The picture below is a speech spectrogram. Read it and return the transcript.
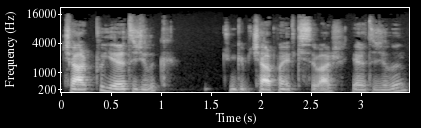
çarpı yaratıcılık. Çünkü bir çarpma etkisi var yaratıcılığın.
